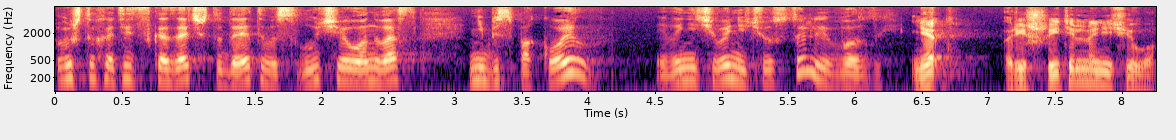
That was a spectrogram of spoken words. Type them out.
Вы что, хотите сказать, что до этого случая он вас не беспокоил? И вы ничего не чувствовали в воздухе? Нет, решительно ничего.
